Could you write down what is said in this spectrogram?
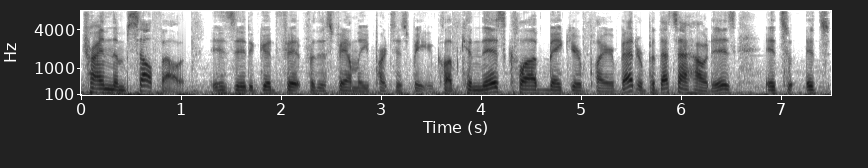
trying themselves out? Is it a good fit for this family participate in club? Can this club make your player better? But that's not how it is. It's it's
